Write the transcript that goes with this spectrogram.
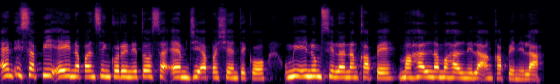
And isa PA, napansin ko rin ito sa MG a pasyente ko, umiinom sila ng kape, mahal na mahal nila ang kape nila.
